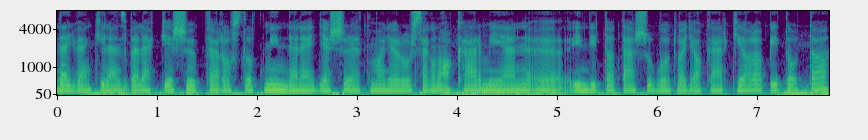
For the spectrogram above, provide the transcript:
49-ben legkésőbb felosztott minden egyesület Magyarországon, akármilyen indítatású volt, vagy akár kialapította.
